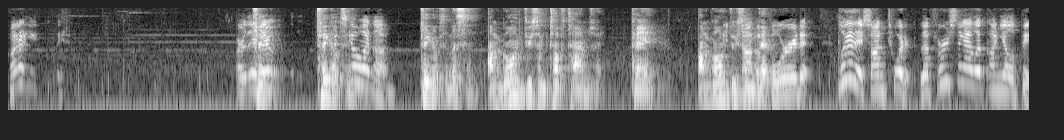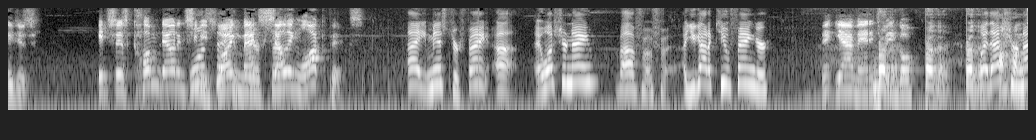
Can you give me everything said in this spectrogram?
Why don't you? Are there? Fing- there what's going on? Fingleton, listen. I'm going through some tough times, right? Okay? I'm going Can through you some. not ve- afford? Look at this on Twitter. The first thing I look on Yellow Pages, it says, "Come down and see One me buying Max sir. selling lockpicks." Hey, Mister Fang, uh, what's your name? Uh, f- f- you got a cute finger. Yeah, man, it's brother, Fingal. brother, brother. Wait, that's I'm, your I'm name?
